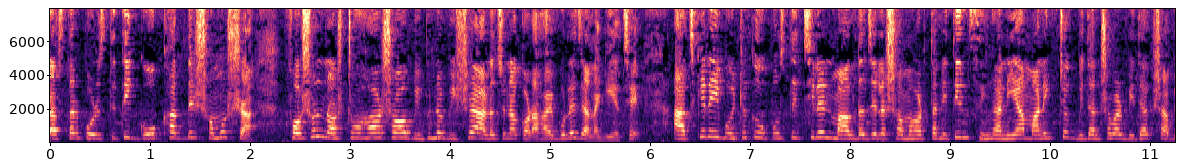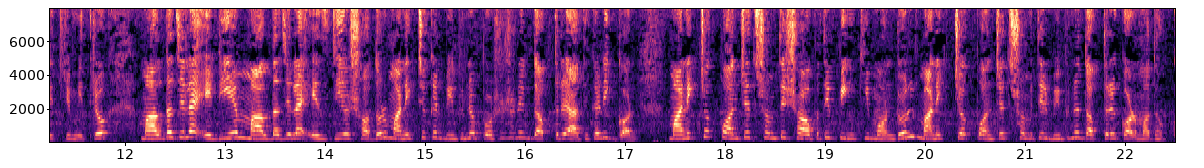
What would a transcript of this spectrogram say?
রাস্তার পরিস্থিতি, গোখাদ্যের সমস্যা, ফসল নষ্ট হওয়া সহ বিভিন্ন বিষয়ে আলোচনা করা হয় বলে জানা গিয়েছে। আজকের এই বৈঠকে উপস্থিত ছিলেন মালদা জেলা সমাহর্তা নীতিন সিংহানিয়া, মানিকচক বিধানসভার বিধায়ক সাবিত্রী মিত্র, মালদা জেলা এডিএম, মালদা জেলা এসডিও সদর, মানিকচকের বিভিন্ন প্রশাসনিক দপ্তরের আধিকারিকগণ মানিকচক পঞ্চায়েত সমিতির সভাপতি পিঙ্কি মণ্ডল মানিকচক পঞ্চায়েত সমিতির বিভিন্ন দপ্তরের কর্মাধ্যক্ষ।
